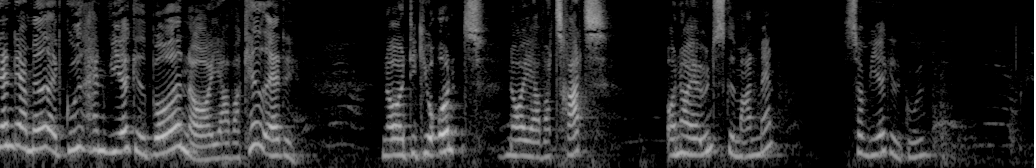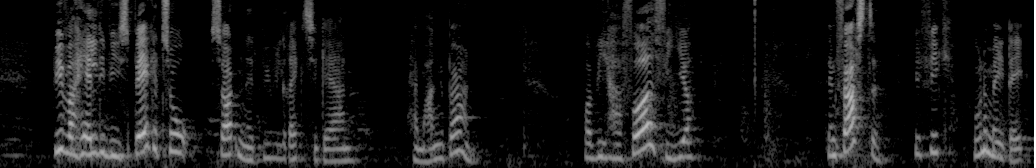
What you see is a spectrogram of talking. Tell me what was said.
den der med, at Gud han virkede både, når jeg var ked af det, når det gjorde ondt, når jeg var træt, og når jeg ønskede mig en mand, så virkede Gud. Vi var heldigvis begge to sådan, at vi ville rigtig gerne have mange børn. Og vi har fået fire. Den første, vi fik, hun er med i dag.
